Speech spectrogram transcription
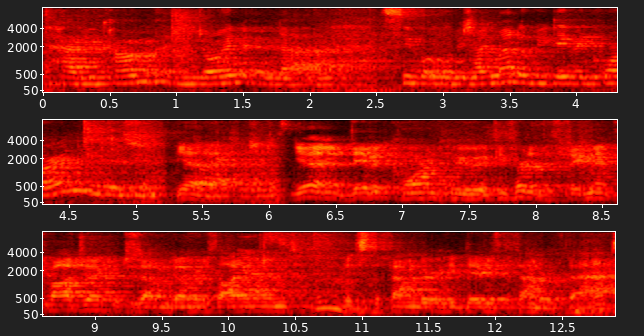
to have you come and join and uh, see what we'll be talking about. It'll be David Koren. who's- Go ahead, Yeah, yeah. no, David Koren, who, if you've heard of the Figment Project, which is out on Governor's Island, it's the founder. He, David's the founder of that.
